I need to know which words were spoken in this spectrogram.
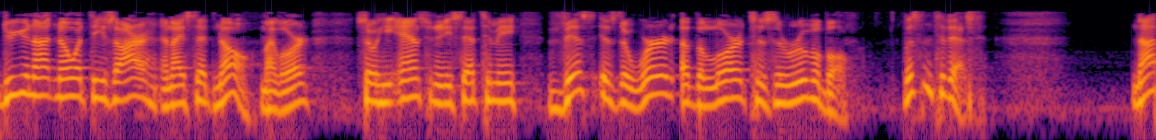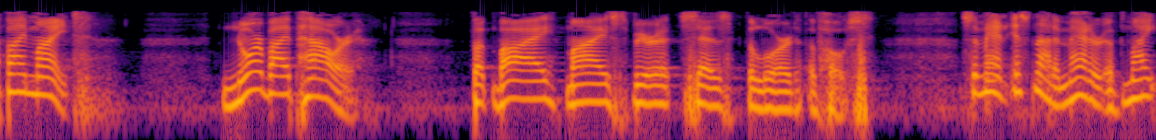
Do you not know what these are? And I said, No, my Lord. So he answered and he said to me, This is the word of the Lord to Zerubbabel. Listen to this not by might, nor by power, but by my Spirit, says the Lord of hosts. So, man, it's not a matter of might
